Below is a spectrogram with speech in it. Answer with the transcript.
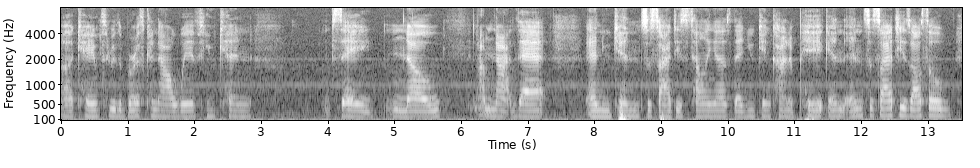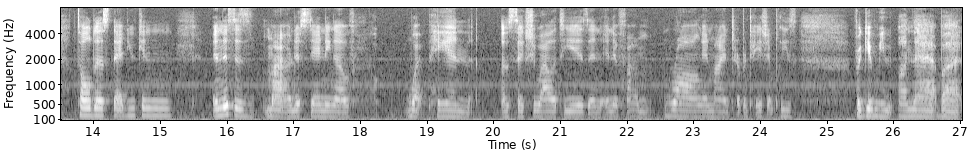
uh, came through the birth canal with. You can say no i'm not that and you can society is telling us that you can kind of pick and and society has also told us that you can and this is my understanding of what pan sexuality is and, and if I'm wrong in my interpretation please forgive me on that but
